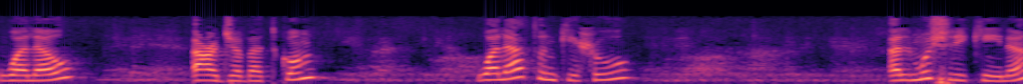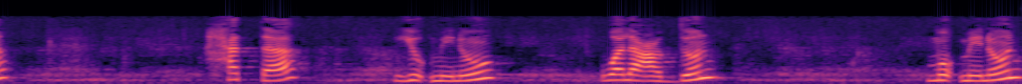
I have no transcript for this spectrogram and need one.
ولو أعجبتكم ولا تنكحوا المشركين حتى يؤمنوا ولعبد مؤمن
